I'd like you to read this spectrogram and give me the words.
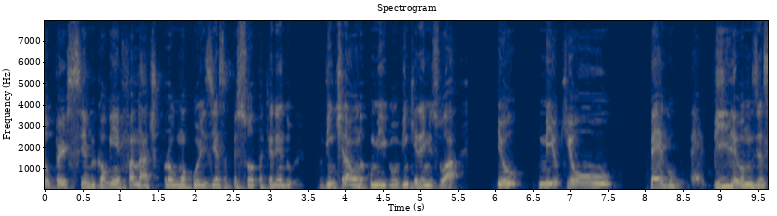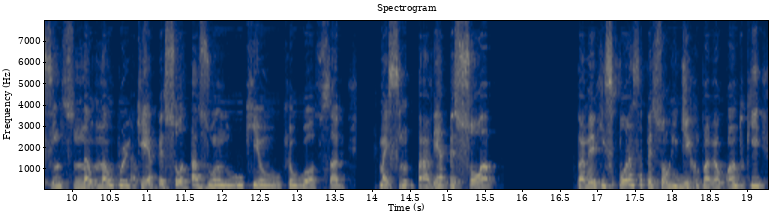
eu percebo que alguém é fanático por alguma coisa e essa pessoa tá querendo vir tirar onda comigo ou vir querer me zoar, eu meio que eu pego pilha, vamos dizer assim, não, não porque a pessoa tá zoando o que eu, que eu gosto, sabe? Mas sim para ver a pessoa para meio que expor essa pessoa ao ridículo para ver o quanto que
